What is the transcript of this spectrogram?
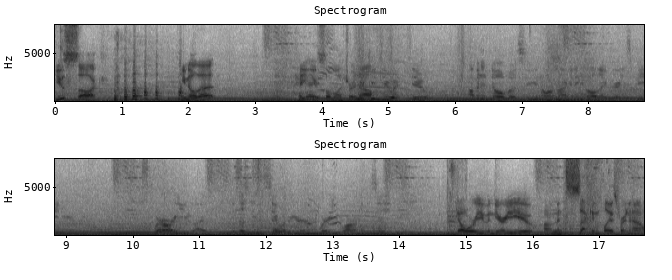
You suck. you know that? I hate Hey, you so much right you now. can do it too. I'm in a Nova, so you know I'm not gonna get all that great speed here. Where are you? I, it doesn't even say whether you're where you are in the position. Nowhere even near you. I'm in second place right now.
